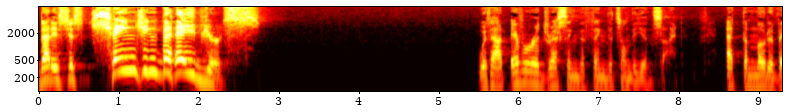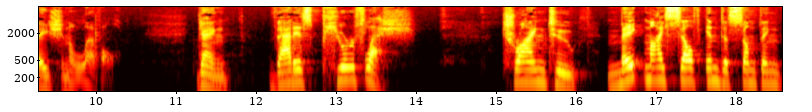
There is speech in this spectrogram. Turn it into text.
that is just changing behaviors without ever addressing the thing that's on the inside at the motivational level. Gang, that is pure flesh trying to make myself into something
